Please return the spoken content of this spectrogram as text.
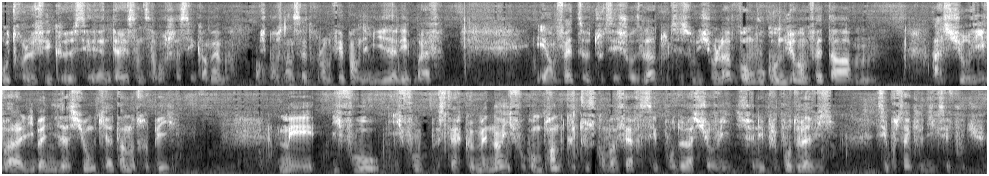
Outre le fait que c'est intéressant de savoir chasser quand même, puisque vos ancêtres l'ont fait pendant des milliers d'années, bref. Et en fait, toutes ces choses-là, toutes ces solutions-là vont vous conduire en fait à, à survivre à la libanisation qui attend notre pays. Mais il faut, il c'est-à-dire que maintenant, il faut comprendre que tout ce qu'on va faire, c'est pour de la survie, ce n'est plus pour de la vie. C'est pour ça que je dis que c'est foutu.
